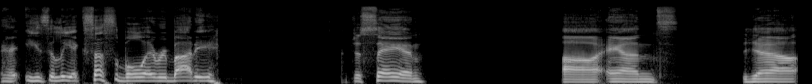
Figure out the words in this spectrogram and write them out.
They're easily accessible, everybody. I'm just saying. Uh, and yeah,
